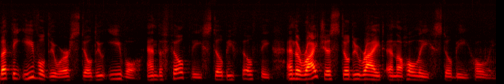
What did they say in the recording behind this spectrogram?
Let the evildoer still do evil, and the filthy still be filthy, and the righteous still do right, and the holy still be holy.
